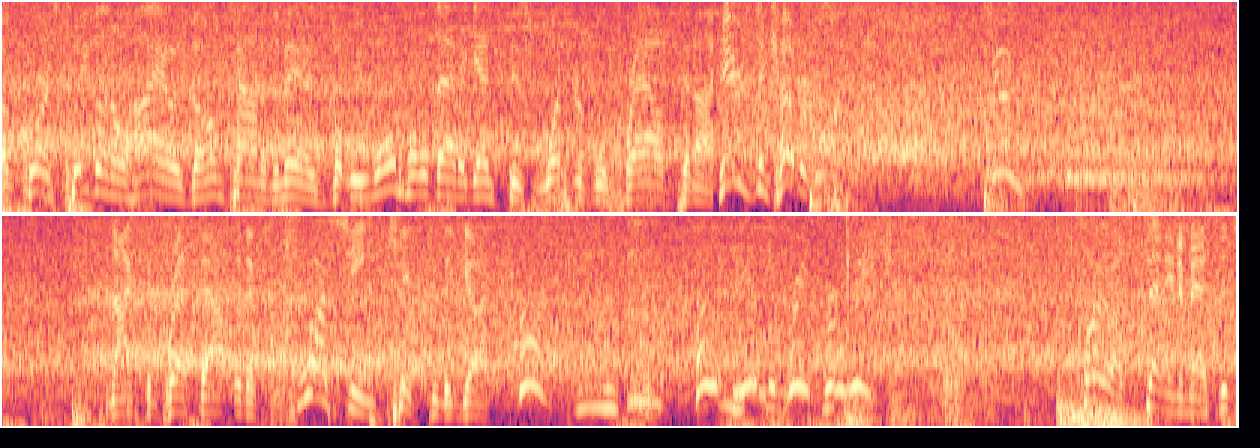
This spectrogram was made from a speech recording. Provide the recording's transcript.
Of course, Cleveland, Ohio is the hometown of The Miz, but we won't hold that against this wonderful crowd tonight. Here's the cover. Two. Knocked the breath out with a crushing kick to the gut. I wouldn't be able to breathe for a week. Sending a message.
